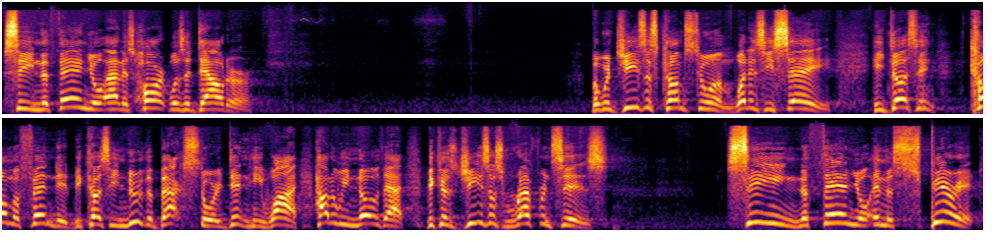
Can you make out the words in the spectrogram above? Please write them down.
See, Nathanael at his heart was a doubter. But when Jesus comes to him, what does he say? He doesn't come offended because he knew the backstory, didn't he? Why? How do we know that? Because Jesus references seeing Nathanael in the spirit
